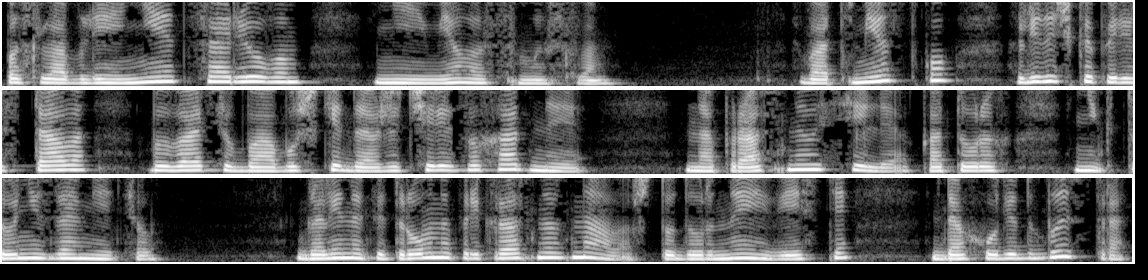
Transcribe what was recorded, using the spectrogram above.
послаблении царевым не имело смысла. В отместку Лидочка перестала бывать у бабушки даже через выходные. Напрасные усилия, которых никто не заметил. Галина Петровна прекрасно знала, что дурные вести доходят быстро,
